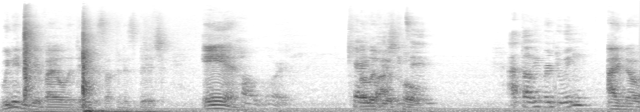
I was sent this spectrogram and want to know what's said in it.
We need to get Viola Davis up in this bitch. And Oh Olivia Washington. Pope. I thought we were doing. I know?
